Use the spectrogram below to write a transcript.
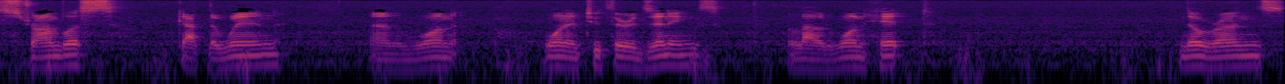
Strombliss got the win and one one and two thirds innings, allowed one hit, no runs,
